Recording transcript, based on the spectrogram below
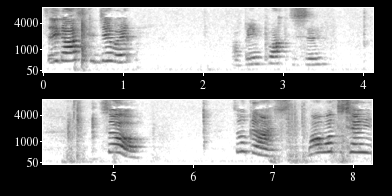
See guys, I can do it. I've been practicing. So, so guys, what I want to tell you,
